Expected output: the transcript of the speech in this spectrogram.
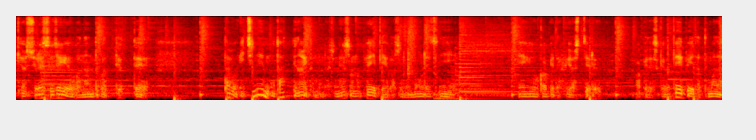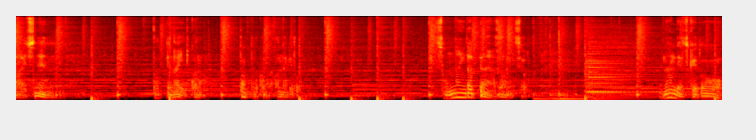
キャッシュレス事業がなんとかって言って多分1年も経ってないと思うんですね。その PayPay がその猛烈に営業をかけて増やしてるわけですけど PayPay だってまだ1年経ってないのかな。経ってるかもわかんないけど。そんなに経ってないはずなんですよ。なんですけど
